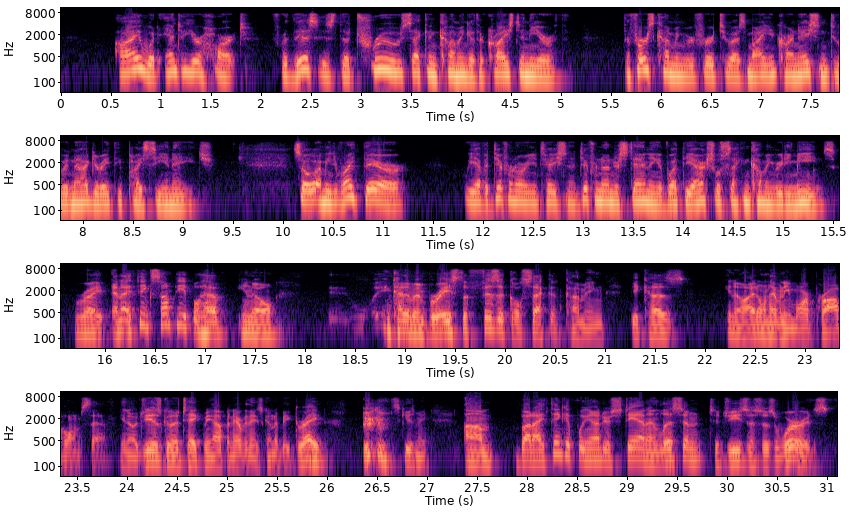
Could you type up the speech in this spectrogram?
i would enter your heart for this is the true second coming of the christ in the earth the first coming referred to as my incarnation to inaugurate the piscean age so i mean right there we have a different orientation, a different understanding of what the actual second coming really means. Right. And I think some people have, you know, kind of embrace the physical second coming because, you know, I don't have any more problems then. You know, Jesus is going to take me up and everything's going to be great. Excuse me. Um, but I think if we understand and listen to Jesus' words,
